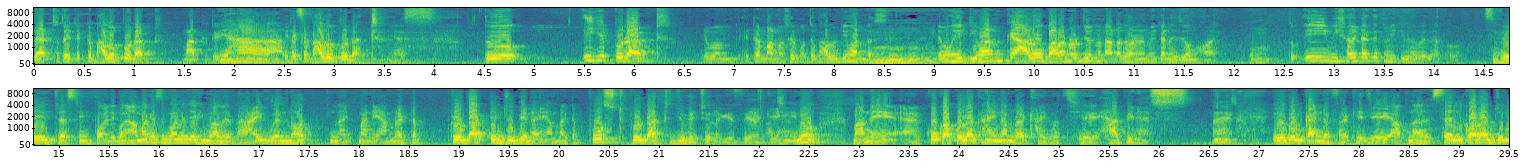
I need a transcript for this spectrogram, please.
ব্যর্থতা এটা একটা ভালো প্রোডাক্ট মার্কেটে এটা একটা ভালো প্রোডাক্ট ইয়াস তো এই যে প্রোডাক্ট এবং এটা মানুষের মধ্যে ভালো ডিমান্ড আছে। এবং এই ডিমান্ডকে আরও বাড়ানোর জন্য নানা ধরনের মেকানিজম হয়। তো এই বিষয়টাকে তুমি কীভাবে দেখো? ইটস ভেরি ইন্টারেস্টিং পয়েন্ট এবং আমার কাছে মনে হয় হিমালয়ের ভাই ওয়ের নট লাইক মানে আমরা একটা প্রোডাক্টের যুগে নাই আমরা একটা পোস্ট প্রোডাক্ট যুগে চলে গেছি আর কি ইউনো মানে কোকা কোলা খাই না আমরা খাই হচ্ছে হ্যাপিনেস হ্যাঁ? এরকম কাইন্ড অফ আর কি যে আপনার সেল করার জন্য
